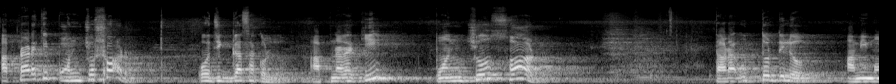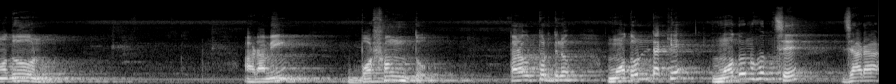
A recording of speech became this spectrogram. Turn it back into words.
আপনারা কি পঞ্চস্বর? ও জিজ্ঞাসা করল, আপনারা কি পঞ্চস্বর? তারা উত্তর দিল, আমি মদন আর আমি বসন্ত। তারা উত্তর দিল, মদনটাকে, মদন হচ্ছে যারা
